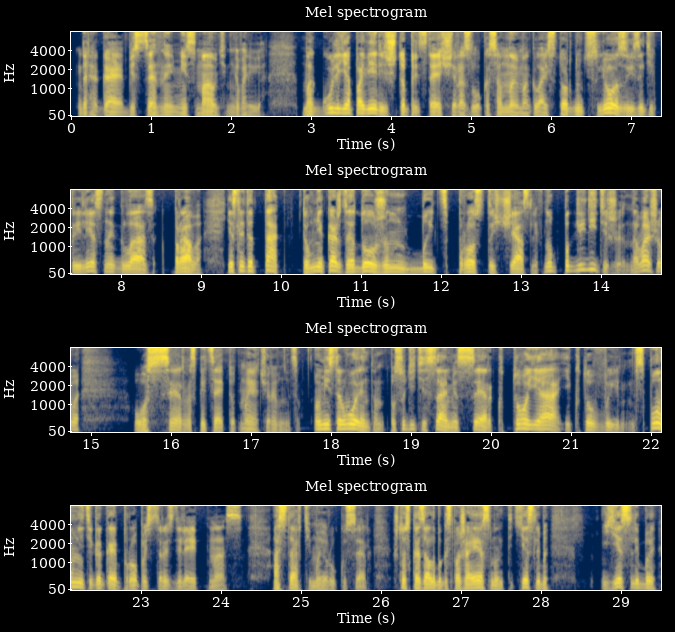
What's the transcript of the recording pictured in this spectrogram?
«Дорогая, бесценная мисс Маунтин», — говорю я, — «могу ли я поверить, что предстоящая разлука со мной могла исторгнуть слезы из этих прелестных глазок? Право, если это так, то мне кажется, я должен быть просто счастлив. Ну, поглядите же на вашего...» «О, сэр!» — восклицает тут моя чаровница. «О, мистер Уоррингтон, посудите сами, сэр, кто я и кто вы. Вспомните, какая пропасть разделяет нас. Оставьте мою руку, сэр. Что сказала бы госпожа Эсмонд, если бы... если бы...»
